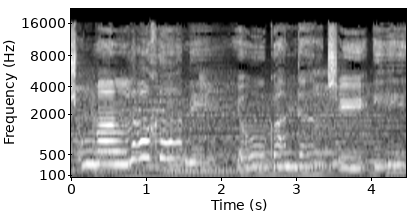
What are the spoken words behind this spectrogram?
充满了和你有关的记忆。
